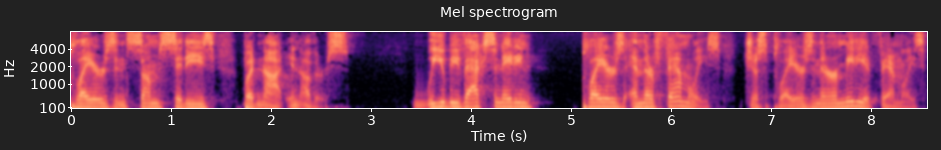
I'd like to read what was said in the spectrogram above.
players in some cities, but not in others? Will you be vaccinating players and their families? Just players and their immediate families,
